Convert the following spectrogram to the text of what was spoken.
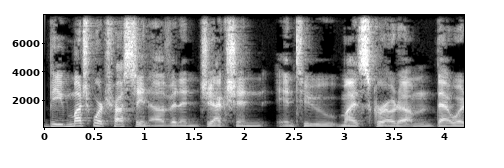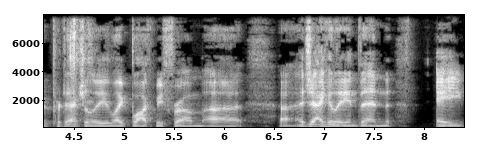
be much more trusting of an injection into my scrotum that would potentially like block me from uh, uh, ejaculating than a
